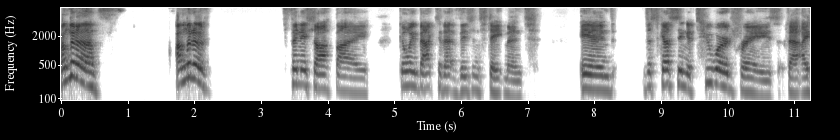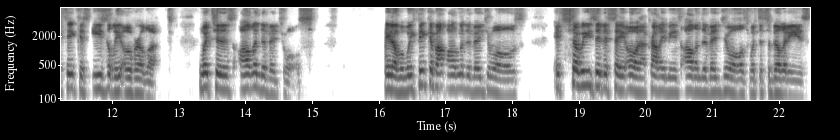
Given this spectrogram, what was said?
I'm gonna I'm gonna finish off by going back to that vision statement and discussing a two-word phrase that I think is easily overlooked, which is all individuals you know, when we think about all individuals, it's so easy to say, oh, that probably means all individuals with disabilities,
